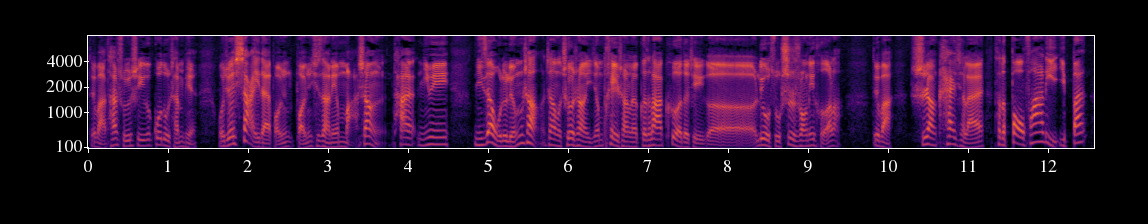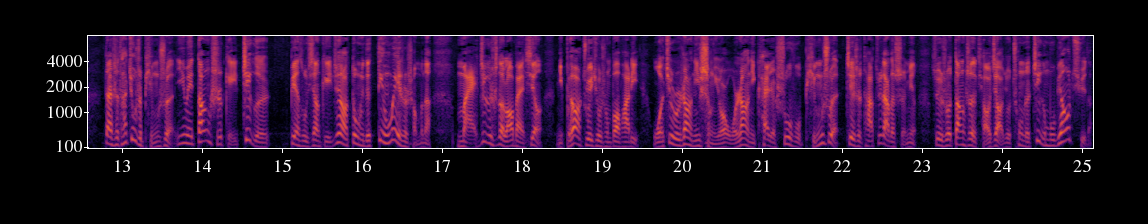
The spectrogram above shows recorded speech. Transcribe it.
对吧？它属于是一个过渡产品。我觉得下一代宝骏宝骏七三零马上它，因为你在五六零上这样的车上已经配上了哥特拉克的这个六速湿式双离合了，对吧？实际上开起来它的爆发力一般，但是它就是平顺，因为当时给这个。变速箱给这套动力的定位是什么呢？买这个车的老百姓，你不要追求什么爆发力，我就是让你省油，我让你开着舒服平顺，这是它最大的使命。所以说当时的调教就冲着这个目标去的。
